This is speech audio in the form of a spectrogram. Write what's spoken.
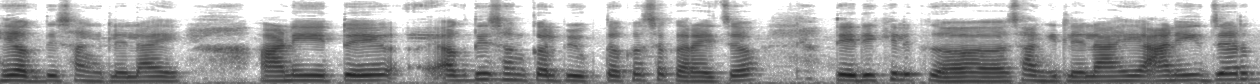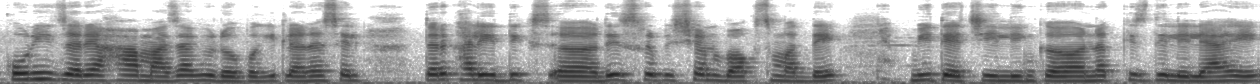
हे अगदी सांगितलेलं आहे. आणि ते अगदी संकल्पयुक्त कसं करायचं ते देखील सांगितलेलं आहे. आणि जर कोणी जर हा माझा व्हिडिओ बघितला नसेल तर खाली डिक्स डिस्क्रिप्शन बॉक्समध्ये मी त्याची लिंक नक्कीच दिलेली आहे.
